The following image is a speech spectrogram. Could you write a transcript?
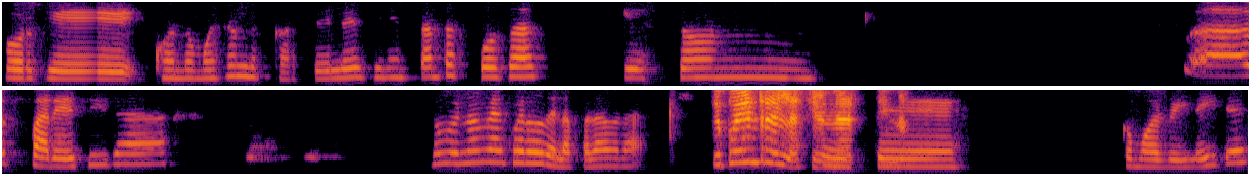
Porque cuando muestran los carteles tienen tantas cosas que son ah, parecidas. No, me- no me acuerdo de la palabra. Que pueden relacionarse, ¿no? Este, como related.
